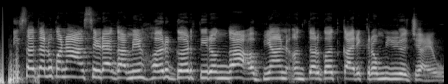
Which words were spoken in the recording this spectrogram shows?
ડીસા તાલુકાના આસેડા ગામે હર ઘર તિરંગા અભિયાન અંતર્ગત કાર્યક્રમ યોજાયો.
